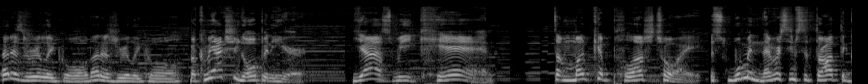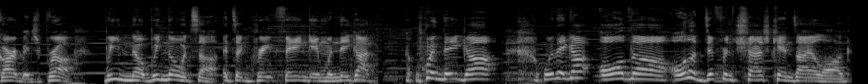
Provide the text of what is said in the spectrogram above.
That is really cool. That is really cool. But can we actually go up in here? Yes, we can. It's a Mudkip plush toy. This woman never seems to throw out the garbage, bro. We know, we know it's a, it's a great fan game when they got, when they got, when they got all the, all the different trash can dialogue.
